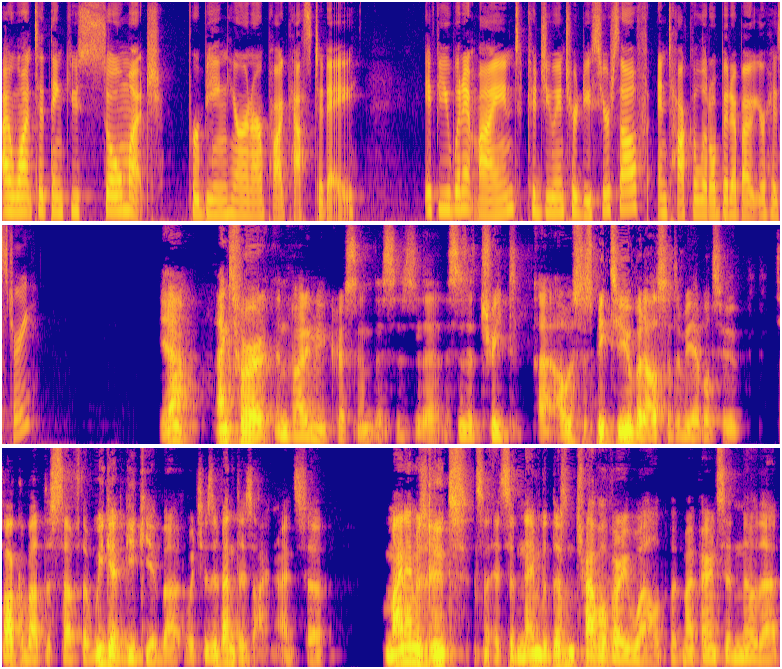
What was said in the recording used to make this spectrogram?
I want to thank you so much for being here on our podcast today. If you wouldn't mind, could you introduce yourself and talk a little bit about your history? Yeah, thanks for inviting me, Kristin. This is uh, this is a treat, uh, always to speak to you, but also to be able to talk about the stuff that we get geeky about, which is event design, right? So, my name is Ruud. It's a, it's a name that doesn't travel very well, but my parents didn't know that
